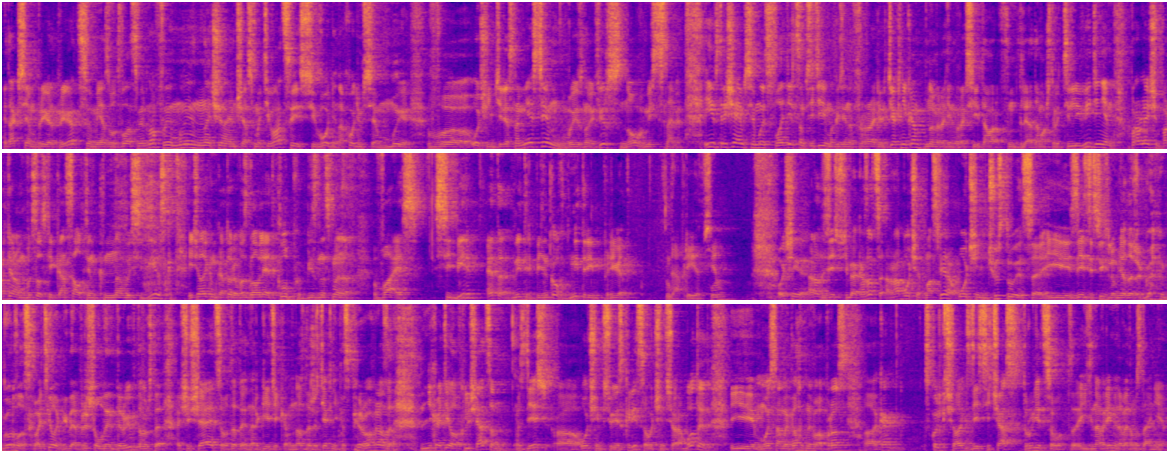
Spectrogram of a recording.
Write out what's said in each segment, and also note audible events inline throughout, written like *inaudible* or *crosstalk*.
Итак, всем привет-привет, меня зовут Влад Смирнов, и мы начинаем час мотивации. Сегодня находимся мы в очень интересном месте, выездной эфир снова вместе с нами. И встречаемся мы с владельцем сети магазинов «Радиотехника», номер один в России товаров для домашнего телевидения, управляющим партнером «Высоцкий консалтинг Новосибирск» и человеком, который возглавляет клуб бизнесменов «Вайс Сибирь». Это Дмитрий Педенков. Дмитрий, привет. Да, привет всем. Очень рад здесь у тебя оказаться. Рабочая атмосфера очень чувствуется. И здесь действительно у меня даже горло схватило, когда я пришел на интервью, потому что ощущается вот эта энергетика. У нас даже техника с первого раза не хотела включаться. Здесь э, очень все искрится, очень все работает. И мой самый главный вопрос, э, как, сколько человек здесь сейчас трудится вот единовременно в этом здании?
